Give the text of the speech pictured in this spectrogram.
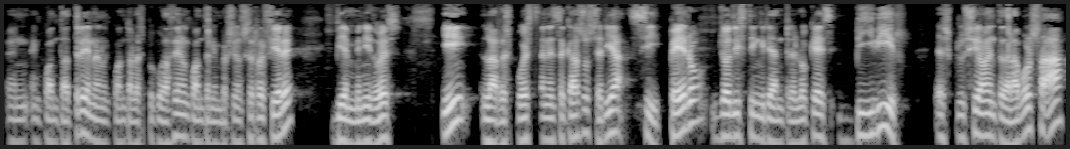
en, en cuanto a trading, en cuanto a la especulación, en cuanto a la inversión se refiere, bienvenido es. Y la respuesta en este caso sería sí, pero yo distinguiría entre lo que es vivir exclusivamente de la bolsa a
